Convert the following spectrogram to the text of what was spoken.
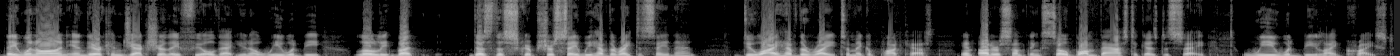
They went on in their conjecture, they feel that, you know, we would be lowly. But does the scripture say we have the right to say that? Do I have the right to make a podcast and utter something so bombastic as to say we would be like Christ?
